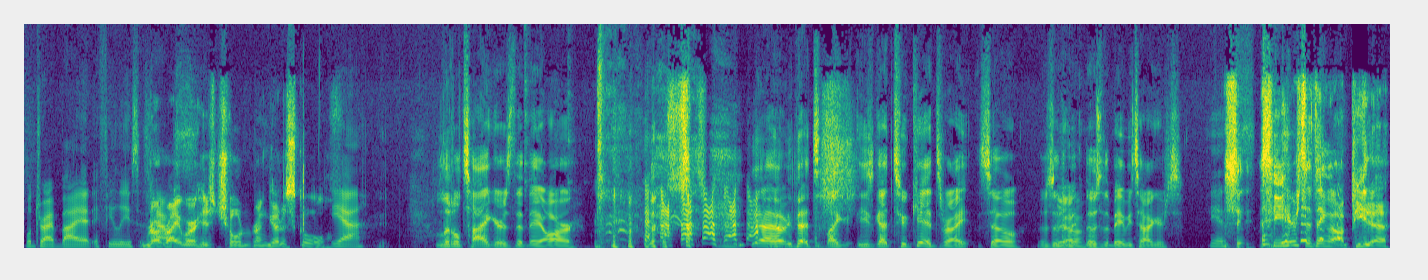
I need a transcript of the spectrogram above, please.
we'll drive by it if he leaves his Right, house. right where his children go to school. Yeah. Little tigers that they are. yeah, that's like he's got two kids, right? So those are the, those are the baby tigers. Yes. See, see, here's the thing about PETA.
